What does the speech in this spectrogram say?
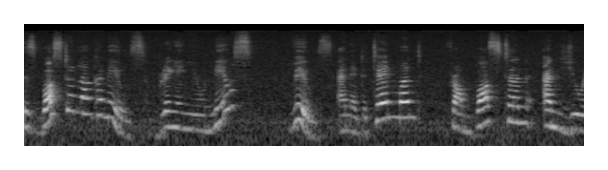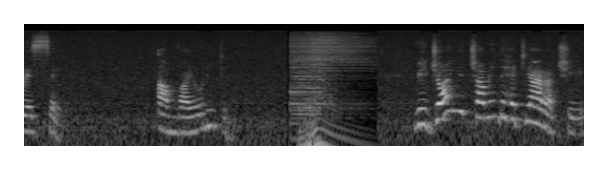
is Boston Lanka News, bringing you news, views, and entertainment from Boston and USA. I'm Vayoni We join with Chaminda Hettiarachchi,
